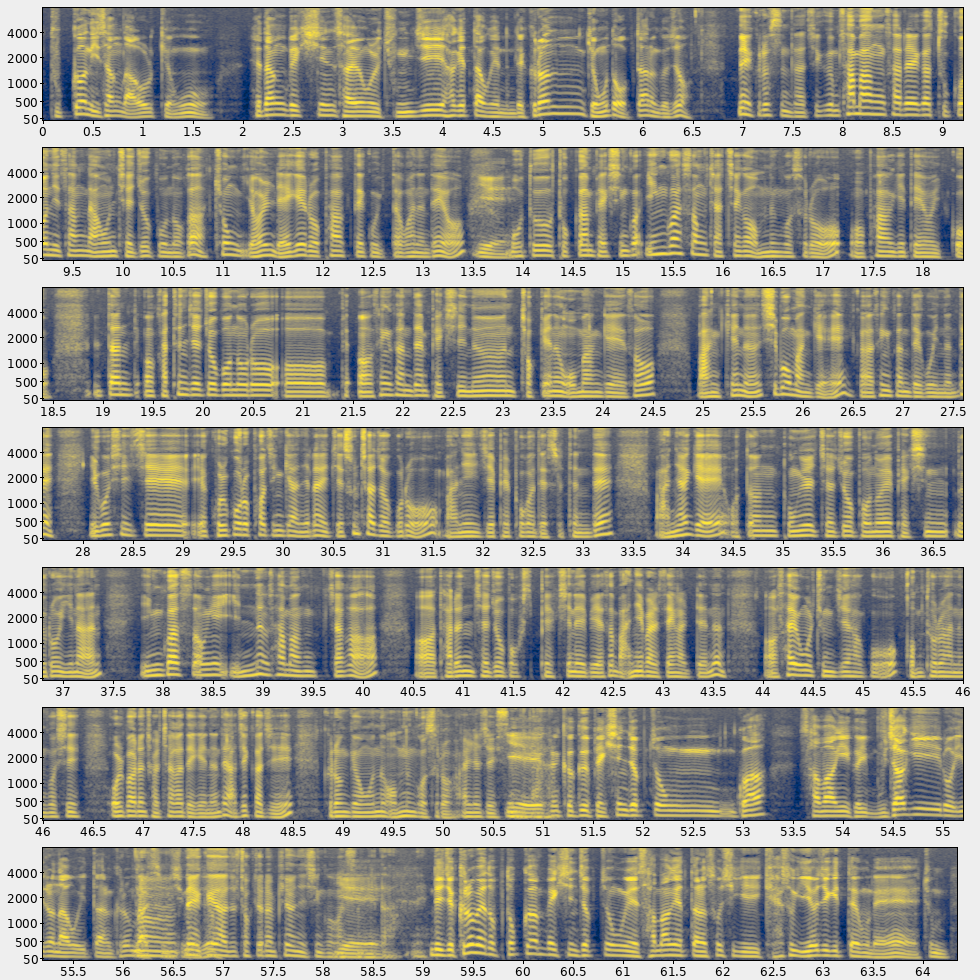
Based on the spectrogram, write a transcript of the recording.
두 건 이상 나올 경우 해당 백신 사용을 중지하겠다고 했는데 그런 경우도 없다는 거죠. 네, 그렇습니다. 지금 사망 사례가 두 건 이상 나온 제조 번호가 총 14개로 파악되고 있다고 하는데요. 예. 모두 독감 백신과 인과성 자체가 없는 것으로 어, 파악이 되어 있고 일단 어, 같은 제조 번호로 어, 어, 생산된 백신은 적게는 5만 개에서 많게는 15만 개가 생산되고 있는데 이것이 이제 골고루 퍼진 게 아니라 이제 순차적으로 많이 이제 배포가 됐을 텐데 만약에 어떤 동일 제조 번호의 백신으로 인한 인과성이 있는 사망자가 어, 다른 제조 백신에 비해서 많이 발생할 때는 어, 사용을 중지하고 검토를 하는 것이 올바른 절차가 되겠는데 아직까지 그런 경우는 없는 것으로 알려져 있습니다. 예, 그러니까 그 백신 접종과 사망이 거의 무작위로 일어나고 있다는 그런 어, 말씀이신 네, 거죠. 그게 아주 적절한 표현이신 것 예. 같습니다. 네. 근데 이제 그럼에도 독감 백신 접종 후에 사망했다는 소식이 계속 이어지기 때문에 좀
